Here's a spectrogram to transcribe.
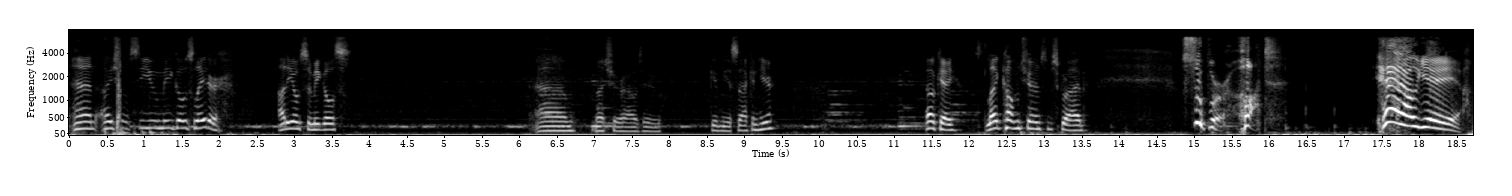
And I shall see you amigos later. Adios, amigos. Um, not sure how to. Give me a second here. Okay, like, comment, share, and subscribe. Super hot! Hell yeah!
